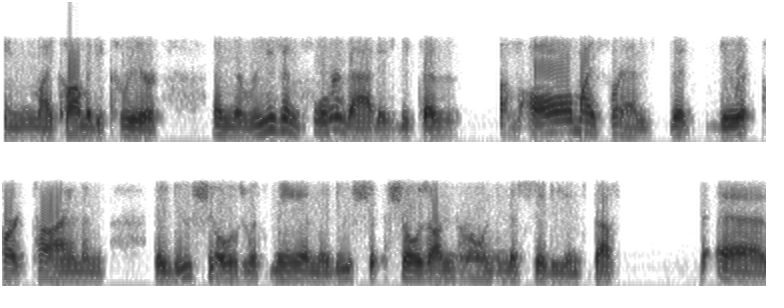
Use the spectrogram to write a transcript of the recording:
in my comedy career. And the reason for that is because of all my friends that do it part time and they do shows with me and they do sh- shows on their own in the city and stuff. Uh,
